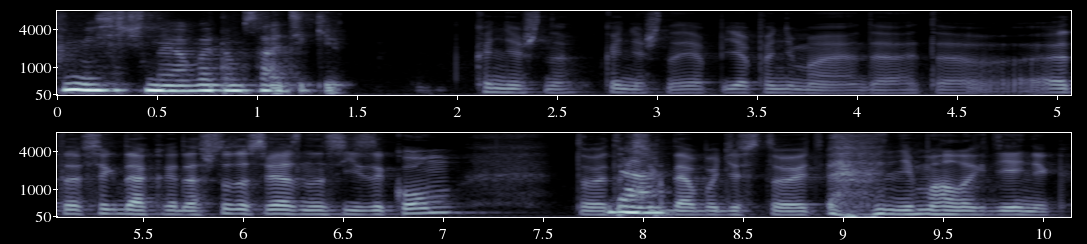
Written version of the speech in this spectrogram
месячная в этом садике. Конечно, конечно, я, я понимаю, да. Это, это всегда, когда что-то связано с языком, то это да. всегда будет стоить немалых денег.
